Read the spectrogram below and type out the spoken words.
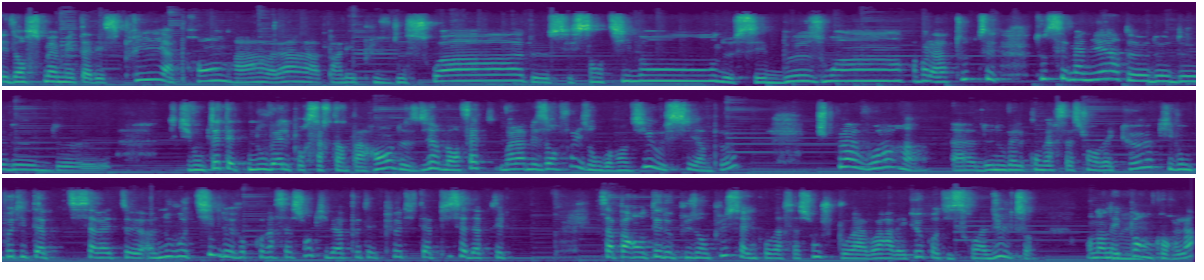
Et, dans ce même état d'esprit, apprendre à, voilà, à parler plus de soi, de ses sentiments, de ses besoins, voilà, toutes ces, toutes ces manières de, de, de, de qui vont peut-être être nouvelles pour certains parents, de se dire, ben en fait, voilà, mes enfants, ils ont grandi aussi un peu. Je peux avoir euh, de nouvelles conversations avec eux qui vont petit à petit, ça va être un nouveau type de conversation qui va peut-être petit à petit s'adapter s'apparenter de plus en plus à une conversation que je pourrais avoir avec eux quand ils seront adultes. On n'en est pas encore là,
